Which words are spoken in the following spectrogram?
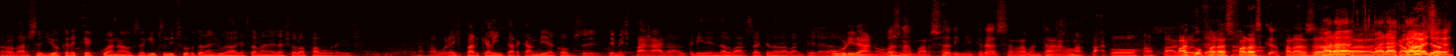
Però el Barça jo crec que quan els equips li surten a jugar d'aquesta manera, això l'afavoreix. L'afavoreix perquè l'intercanvi de cops eh, té més pagada el trident del Barça que la davantera. de- Obrirà, no, l'Snac Barça dimecres a rebentar, Home, no? el Paco, el Paco, Paco, faràs, faràs, home, faràs, uh, farà, farà calaix, caixa, eh?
